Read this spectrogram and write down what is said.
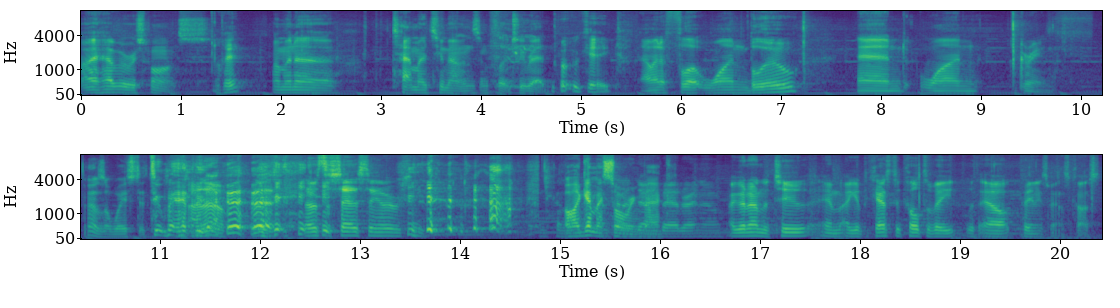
I have a response. Okay? I'm gonna tap my two mountains and float two red. Okay. I'm gonna float one blue and one green. That was a waste of two mana. I know. that was the saddest thing I've ever seen. Oh, I get my Sol Ring back. bad right now. I go down to two, and I get to cast to Cultivate without paying expense cost.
